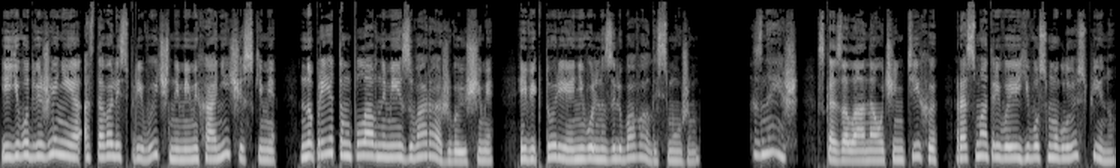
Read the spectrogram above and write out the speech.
и его движения оставались привычными, механическими, но при этом плавными и завораживающими, и Виктория невольно залюбовалась мужем. «Знаешь», — сказала она очень тихо, рассматривая его смуглую спину,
